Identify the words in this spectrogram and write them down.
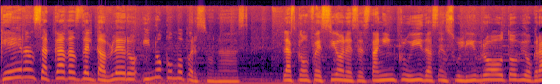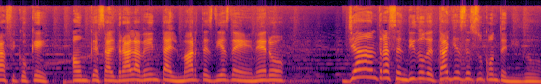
que eran sacadas del tablero y no como personas. Las confesiones están incluidas en su libro autobiográfico que, aunque saldrá a la venta el martes 10 de enero, ya han trascendido detalles de su contenido.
